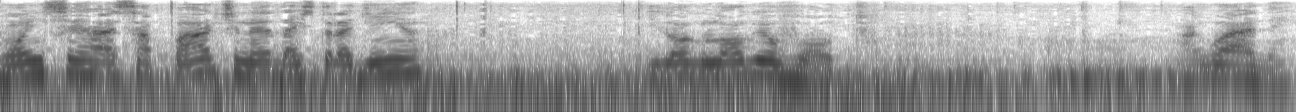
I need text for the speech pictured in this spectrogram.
vou encerrar essa parte, né, da estradinha e logo logo eu volto. Aguardem.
